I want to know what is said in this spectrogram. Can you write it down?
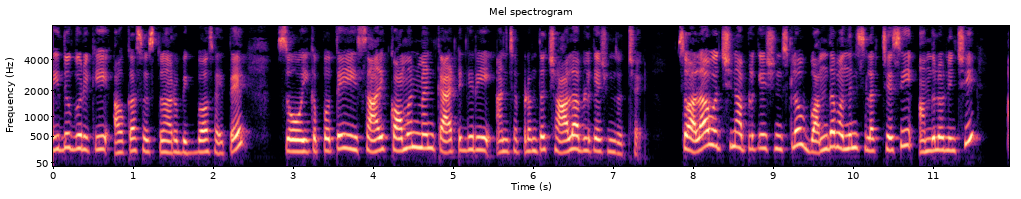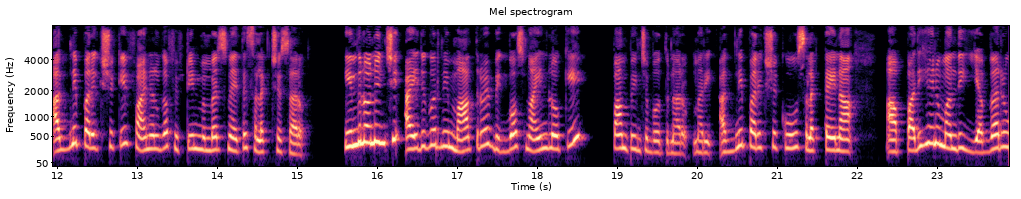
ఐదుగురికి అవకాశం ఇస్తున్నారు బిగ్ బాస్ అయితే. సో ఇకపోతే ఈసారి కామన్ మ్యాన్ కేటగిరీ అని చెప్పడంతో చాలా అప్లికేషన్స్ వచ్చాయి. సో అలా వచ్చిన అప్లికేషన్స్లో వంద మందిని సెలెక్ట్ చేసి అందులో నుంచి అగ్ని పరీక్షకి ఫైనల్గా ఫిఫ్టీన్ మెంబర్స్ని అయితే సెలెక్ట్ చేశారు. ఇందులో నుంచి ఐదుగురిని మాత్రమే బిగ్ బాస్ నైన్లోకి పంపించబోతున్నారు. మరి అగ్ని పరీక్షకు సెలెక్ట్ అయిన ఆ పదిహేను మంది ఎవరు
